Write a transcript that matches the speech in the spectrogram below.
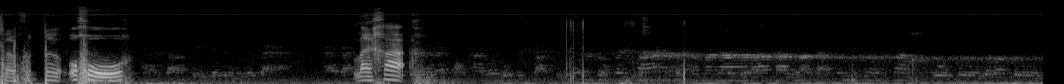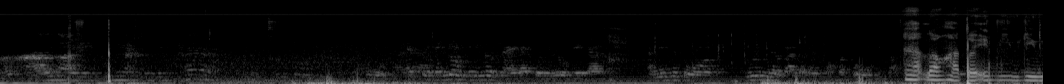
สำหรับคนเตอร์ โอ้โห ไรค่ะะลองหาตัว MUDV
